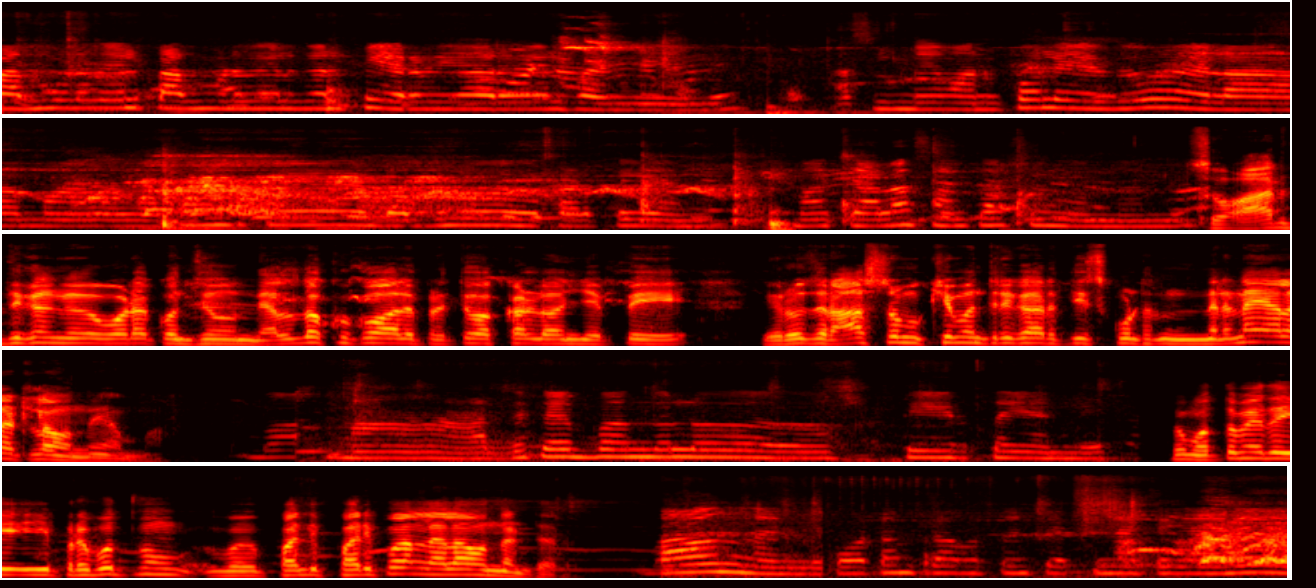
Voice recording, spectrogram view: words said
పదమూడు వేలు పదమూడు వేలు కలిపి ఇరవై ఆరు వేలు పడినాయండి. అసలు మేము అనుకోలేదు. ఇలా మా అకౌంట్కి డబ్బులు పడతాయని మాకు చాలా సంతోషంగా ఉందండి. సో ఆర్థికంగా కూడా కొంచెం నిలదొక్కుకోవాలి ప్రతి ఒక్కళ్ళు అని చెప్పి ఈ రోజు రాష్ట్ర ముఖ్యమంత్రి గారు తీసుకుంటున్న నిర్ణయాలు ఎట్లా ఉన్నాయమ్మా? మా ఆర్థిక ఇబ్బందులు తీరుతాయండి. సో మొత్తం మీద ఈ ప్రభుత్వం పరి- పరిపాలన ఎలా ఉందంటారు? బాగుందండి. కూటమి ప్రభుత్వం చెప్పినట్టుగానే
